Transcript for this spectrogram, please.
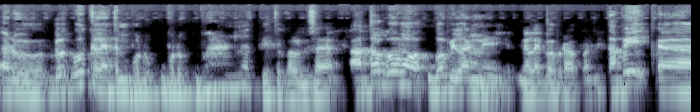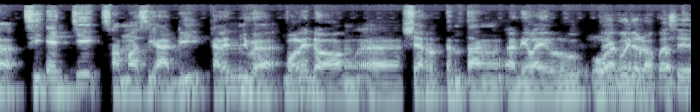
aduh gua gua kelihatan buruk-buruk banget gitu kalau misalnya atau gua mau gua bilang nih nilai gua berapa nih. Tapi eh, si Eci sama si Adi kalian juga boleh dong eh, share tentang eh, nilai lu Eh, gue udah berapa lupa sih,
